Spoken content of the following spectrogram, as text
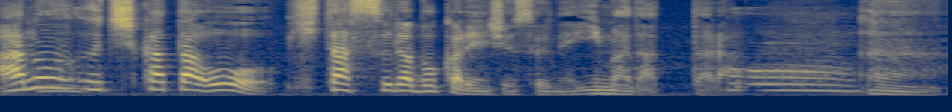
あの打ち方をひたすら僕は練習するね、今だったら。うんうん。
